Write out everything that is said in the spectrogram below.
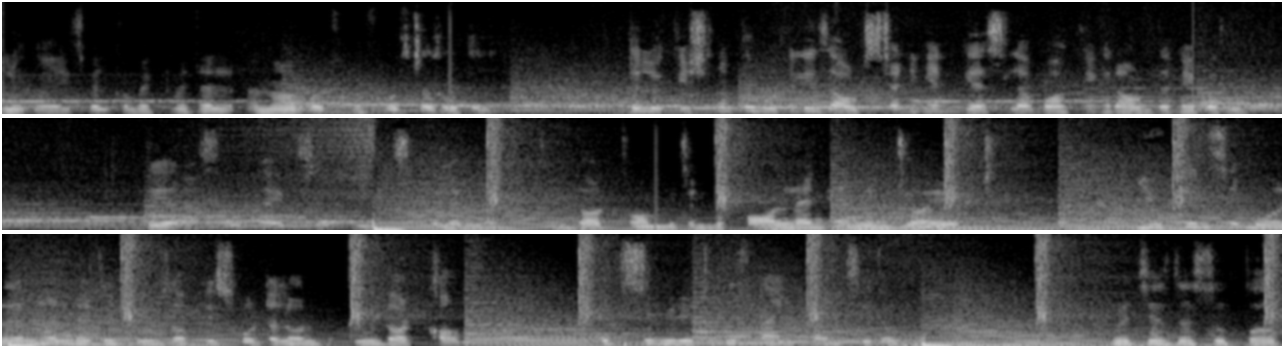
Hello guys, welcome back to my channel and we're watching a 4 stars hotel. The location of the hotel is outstanding and guests love walking around the neighborhood. There are 4 types of rooms available You can book online and enjoy it. You can see more than 100 reviews of this hotel on booking.com. Its review rating is 9.0 which is the superb.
